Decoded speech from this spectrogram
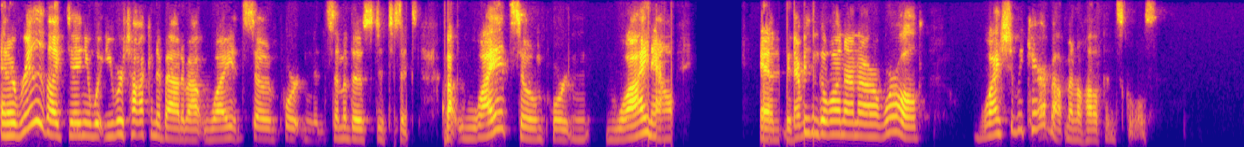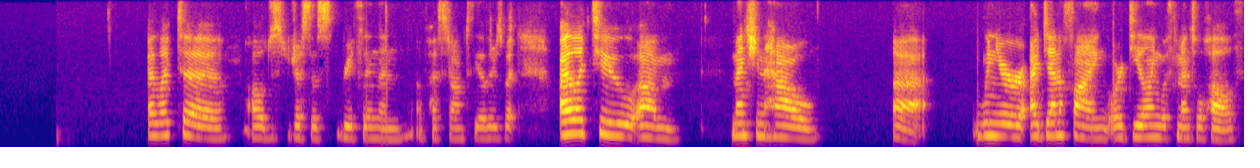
and I really like, Daniel, what you were talking about, about why it's so important and some of those statistics about why it's so important, why now, and with everything going on in our world, why should we care about mental health in schools? I like to, I'll just address this briefly and then I'll pass it on to the others, but I like to um, mention how uh, when you're identifying or dealing with mental health,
